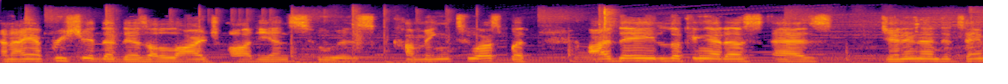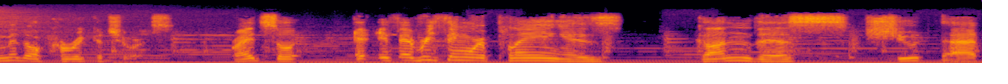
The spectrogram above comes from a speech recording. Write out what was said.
and i appreciate that there's a large audience who is coming to us but are they looking at us as genuine entertainment or caricatures right so if everything we're playing is gun this shoot that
